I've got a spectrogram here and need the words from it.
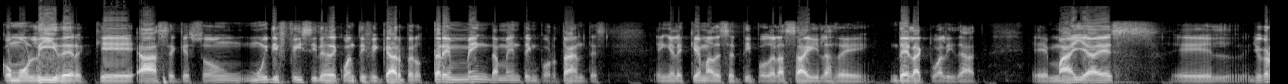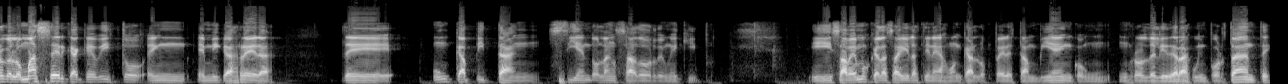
como líder que hace que son muy difíciles de cuantificar, pero tremendamente importantes en el esquema de ese tipo de las águilas de, de la actualidad. Eh, Maya es, el- yo creo que lo más cerca que he visto en, en mi carrera de un capitán siendo lanzador de un equipo. Y sabemos que las Águilas tienen a Juan Carlos Pérez también con un rol de liderazgo importante,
